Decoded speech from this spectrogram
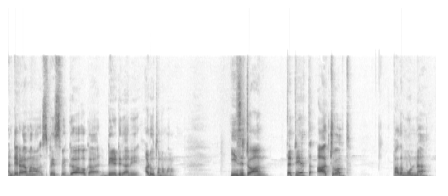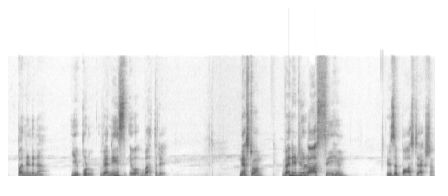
అంటే ఇక్కడ మనం స్పెసిఫిక్గా ఒక డేట్ కానీ అడుగుతున్నాం మనం. Is it on థర్టీయత్ ఆర్ ట్వెల్త్ పదమూడున పన్నెండున ఎప్పుడు వెన్ ఈజ్ యువర్ బర్త్డే నెక్స్ట్ వన్ వెన్ డిడ్ యూ లాస్ట్ సీ హిమ్ ఇట్ ఈస్ అ పాస్ట్ యాక్షన్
